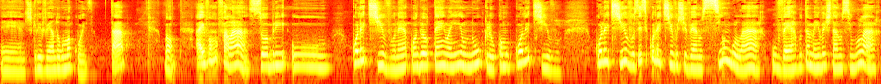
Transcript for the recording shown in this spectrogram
é, escrevendo alguma coisa, tá? Bom, aí vamos falar sobre o coletivo, né? Quando eu tenho aí um núcleo como coletivo. Coletivo, se esse coletivo estiver no singular, o verbo também vai estar no singular.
